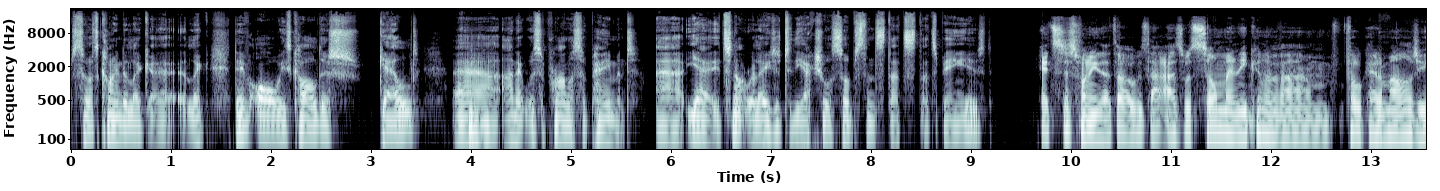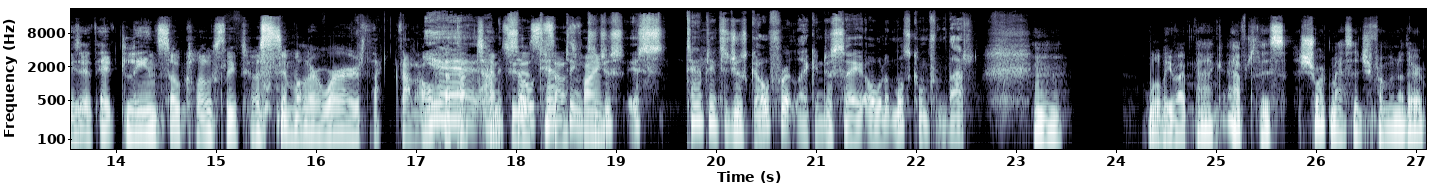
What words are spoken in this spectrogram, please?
So it's kind of like a like they've always called it geld, uh, and it was a promise of payment. Uh, yeah, it's not related to the actual substance that's that's being used. It's just funny that though, that as with so many kind of um, folk etymologies, it, it leans so closely to a similar word like that. Oh, that, that tempts you. so tempting satisfying. to just it's tempting to just go for it, like and just say, oh well, it must come from that. We'll be right back after this short message from another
